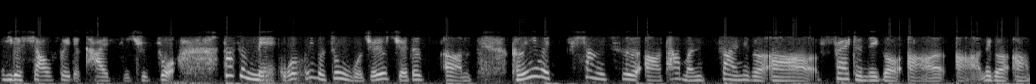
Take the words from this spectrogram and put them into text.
一个消费的开始去做，但是美国那个就我觉得觉得呃，可能因为上次啊、他们在那个呃 Fed 的那个啊啊、那个啊。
